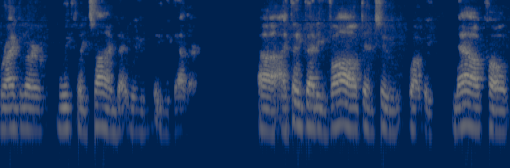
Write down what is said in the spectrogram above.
regular weekly time that we would be together. Uh, i think that evolved into what we now call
